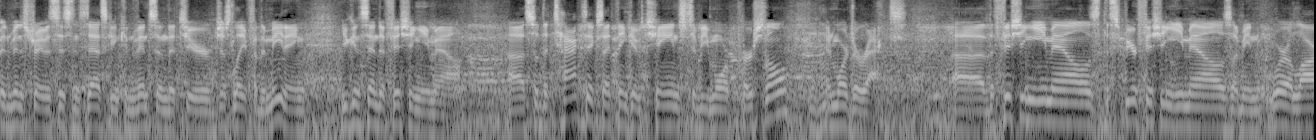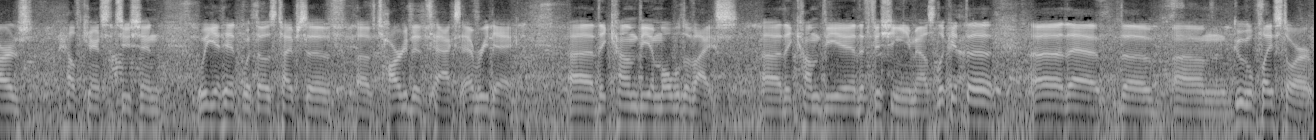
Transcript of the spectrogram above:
administrative assistant's desk and convince them that you're just late for the meeting. You can send a phishing email. Uh, so the tactics, I think, have changed to be more personal and more direct. Uh, the phishing emails, the spear phishing emails, I mean, we're a large healthcare institution. We get hit with those types of, of targeted attacks every day. Uh, they come via mobile device. Uh, they come via the phishing emails. Look at the, uh, the, the um, Google Play Store.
